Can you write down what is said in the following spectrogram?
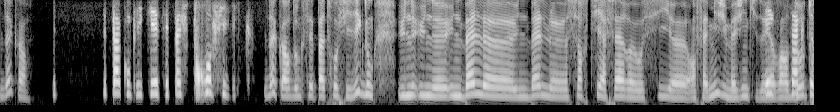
D'accord. C'est pas compliqué, c'est pas trop physique. D'accord, donc c'est pas trop physique. Donc une, une, une belle, euh, une belle euh, sortie à faire euh, aussi en famille. J'imagine qu'il doit y avoir d'autres.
